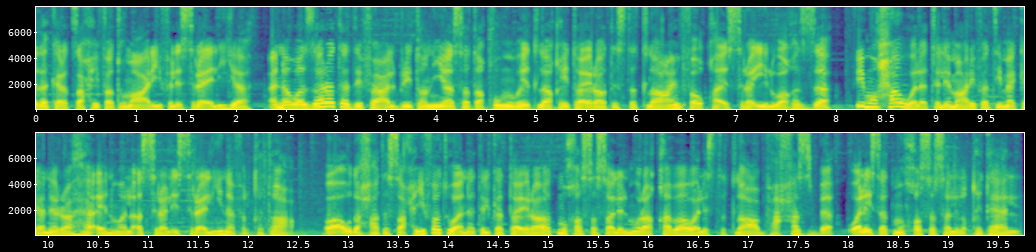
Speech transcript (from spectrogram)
وذكرت صحيفة معاريف الإسرائيلية أن وزارة الدفاع البريطانية ستقوم بإطلاق طائرات استطلاع فوق إسرائيل وغزة في محاولة لمعرفة مكان الرهائن والأسرى الإسرائيليين في القطاع. وأوضحت الصحيفة أن تلك الطائرات مخصصة للمراقبة والاستطلاع فحسب وليست مخصصة للقتال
